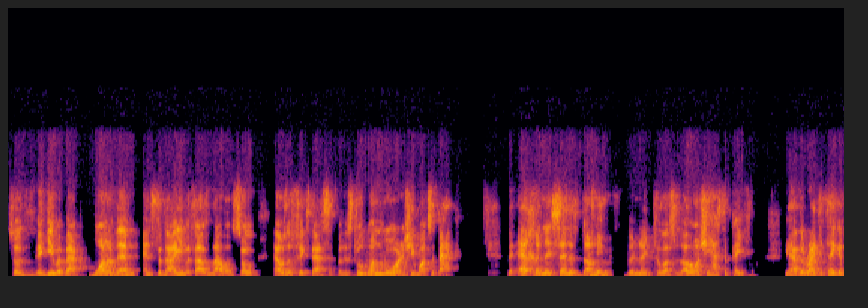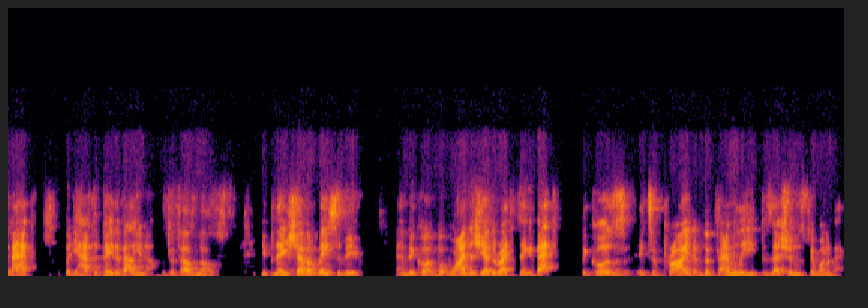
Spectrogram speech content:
So they give her back one of them, and it's the value of a thousand dollars. So that was a fixed asset, but there's still one more, and she wants it back. The echad they send is damim v'neitalasa. The other one she has to pay for. You have the right to take it back, but you have to pay the value now, which is a thousand dollars. severe. And because, but why does she have the right to take it back? Because it's a pride of the family possessions. They want it back.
